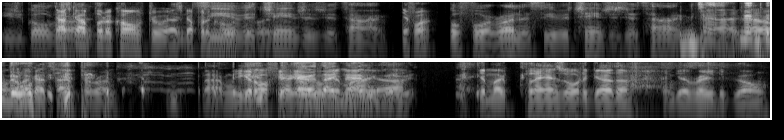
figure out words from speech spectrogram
you go That's gotta put a comb through it. I just and gotta put a see comb if it through it. changes your time. If what? Go for a run and see if it changes your time. Nah, I don't, I don't got time to run. Nah, when you get off here, I gotta go get my uh, get my plans all together and get ready to go.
